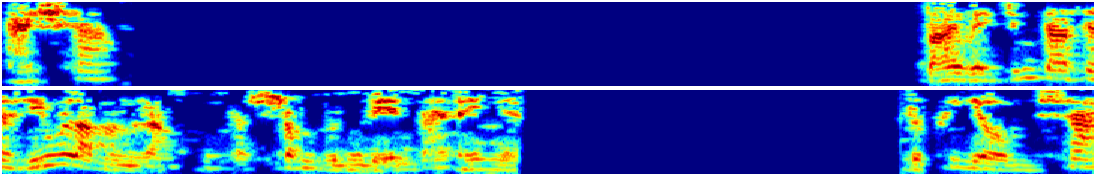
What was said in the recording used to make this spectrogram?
Tại sao? Tại vì chúng ta sẽ hiểu lầm rằng chúng ta sống vĩnh viễn tại thế gian. được cái dồn xa,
